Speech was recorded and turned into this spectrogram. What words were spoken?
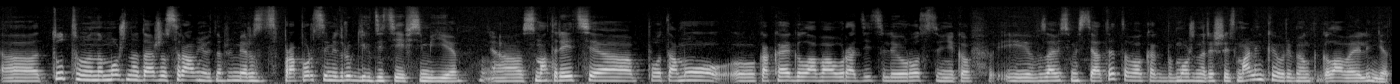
Э, тут можно даже сравнивать, например, с пропорциями других детей в семье, э, смотреть э, по тому, какая голова у родителей, у родственников, и в зависимости от этого как бы можно решить, маленькая у ребенка голова или нет.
